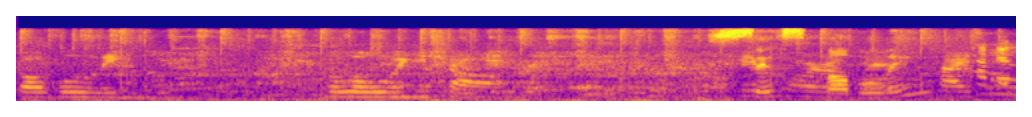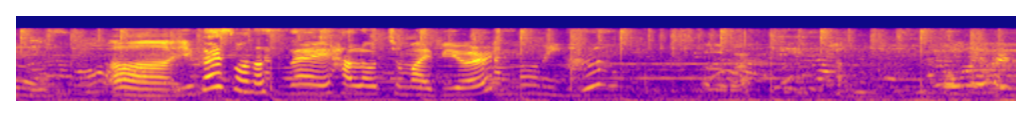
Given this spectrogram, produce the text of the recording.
bubbling blowing shot. Six bubbling. Uh, you guys wanna say hello to my viewers?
